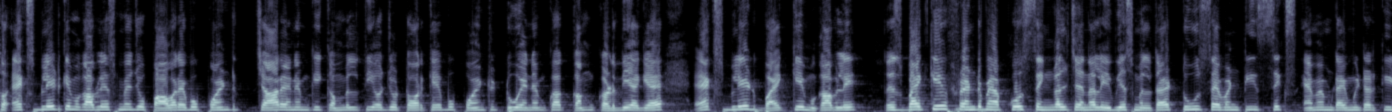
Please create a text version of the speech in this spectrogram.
तो एक्स ब्लेड के मुकाबले इसमें जो पावर है, वो पॉइंट चार एन की कम मिलती है और जो टॉर्क है वो पॉइंट टू एन का कम कर दिया गया है। एक्स ब्लेड बाइक के मुकाबले तो इस बाइक के फ्रंट में आपको सिंगल चैनल एबीएस मिलता है। 276 सेवेंटी mm डायमीटर की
